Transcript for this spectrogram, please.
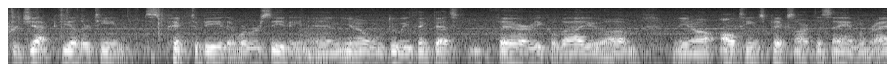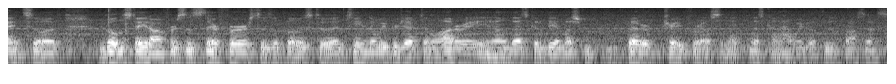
project the other team's pick to be that we're receiving, and you know, do we think that's fair equal value? Um, you know, all teams' picks aren't the same, right? So if Golden State offers us their first as opposed to a team that we project in the lottery, you know, that's going to be a much better trade for us, and that, that's kind of how we go through the process.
